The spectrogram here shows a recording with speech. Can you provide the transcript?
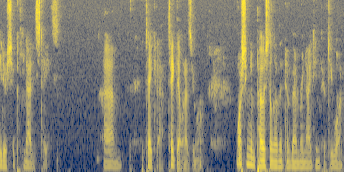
leadership of the United States. Um, take it out. Take that one as you want. Washington Post, 11th November 1951.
